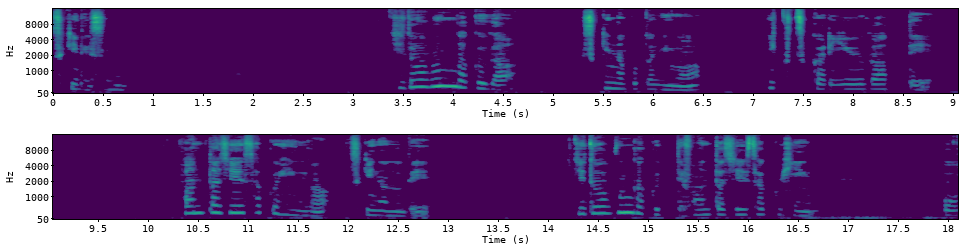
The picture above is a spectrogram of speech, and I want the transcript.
好きですね。児童文学が好きなことにはいくつか理由があって、ファンタジー作品が好きなので、児童文学ってファンタジー作品を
